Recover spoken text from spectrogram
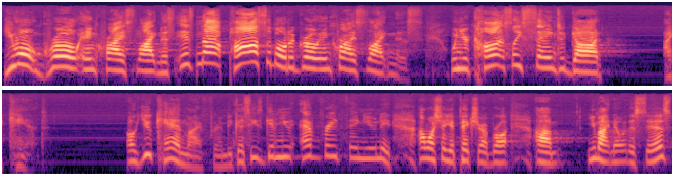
You won't grow in Christ likeness. It's not possible to grow in Christ likeness when you're constantly saying to God, I can't. Oh, you can, my friend, because He's given you everything you need. I want to show you a picture I brought. Um, you might know what this is.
